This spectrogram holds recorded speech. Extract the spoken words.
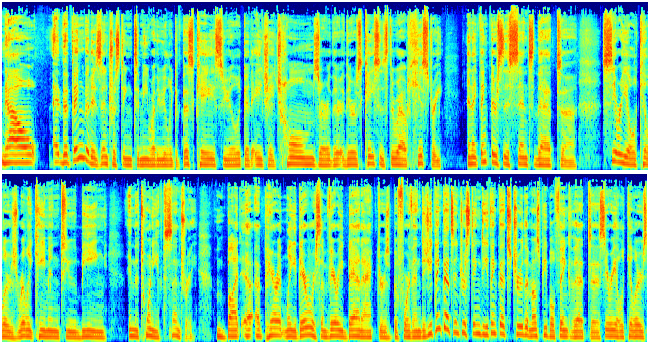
Now, eh, the thing that is interesting to me, whether you look at this case or you look at H.H. H. Holmes or there, there's cases throughout history, and I think there's this sense that uh, serial killers really came into being in the 20th century. But uh, apparently, there were some very bad actors before then. Did you think that's interesting? Do you think that's true that most people think that uh, serial killers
